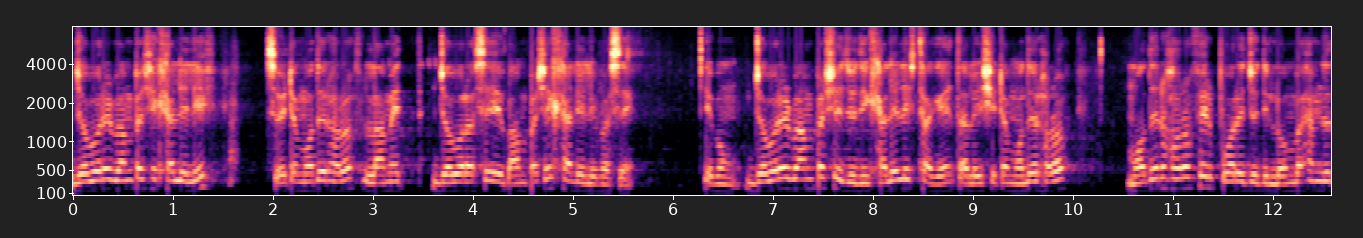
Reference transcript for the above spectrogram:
জবরের বাম পাশে খালি লিফ সো এটা মদের হরফ লামেত জবর আছে বাম পাশে খালি লিফ আছে এবং জবরের বাম পাশে যদি খালি লিফ থাকে তাহলে সেটা মদের হরফ মদের হরফের পরে যদি লম্বা হামজা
